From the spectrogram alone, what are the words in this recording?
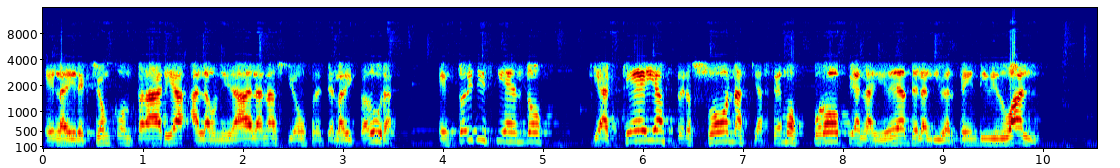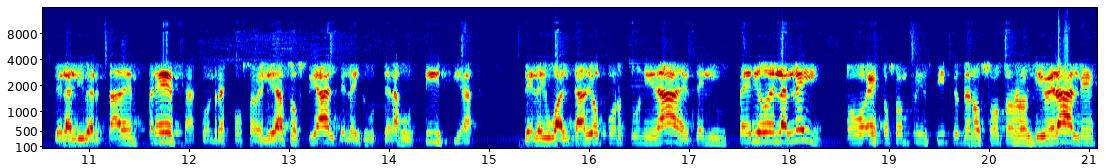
en la dirección contraria a la unidad de la nación frente a la dictadura. Estoy diciendo que aquellas personas que hacemos propias las ideas de la libertad individual, de la libertad de empresa, con responsabilidad social, de la, de la justicia, de la igualdad de oportunidades, del imperio de la ley. Todos estos son principios de nosotros los liberales.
